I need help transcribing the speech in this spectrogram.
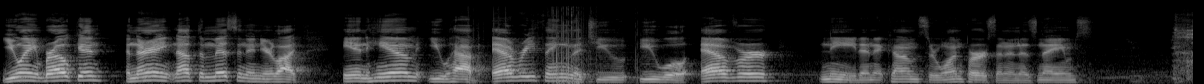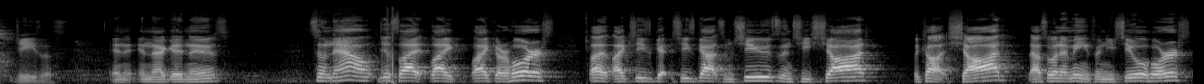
You ain't broken, and there ain't nothing missing in your life. In Him, you have everything that you, you will ever need, and it comes through one person, and His name's Jesus. Isn't, isn't that good news? So now, just like, like, like her horse, like, like she's, got, she's got some shoes and she's shod. We call it shod. That's what it means. When you shoe a horse,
